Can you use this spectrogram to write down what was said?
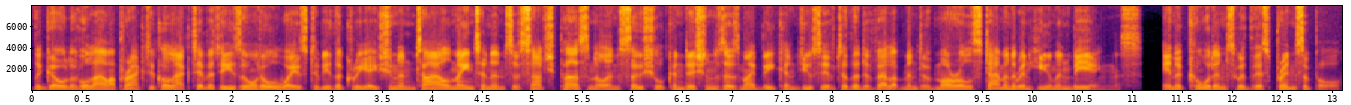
The goal of all our practical activities ought always to be the creation and tile maintenance of such personal and social conditions as might be conducive to the development of moral stamina in human beings. In accordance with this principle,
